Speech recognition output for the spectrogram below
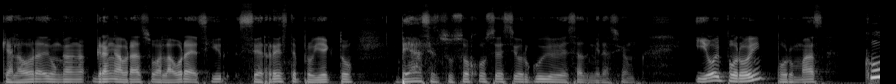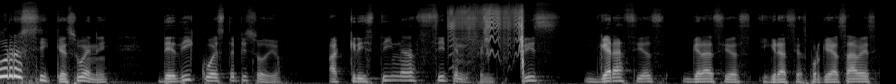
que a la hora de un gran, abrazo, a la hora de decir cerré este proyecto, veas en sus ojos ese orgullo y esa admiración. Y hoy por hoy, por más cursi que suene, dedico este episodio a Cristina Sittenfeld. Chris, gracias, gracias y gracias, porque ya sabes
